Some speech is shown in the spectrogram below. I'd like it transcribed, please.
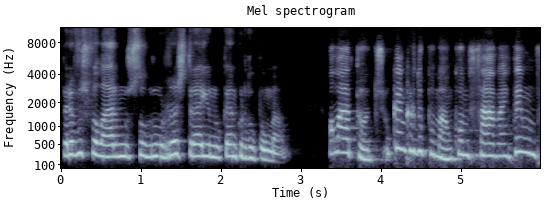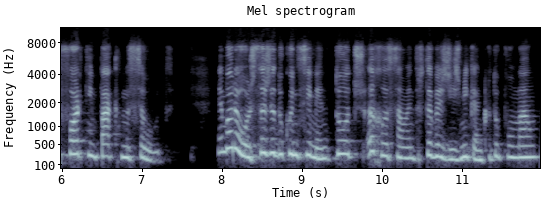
para vos falarmos sobre o rastreio no câncer do pulmão. Olá a todos. O câncer do pulmão, como sabem, tem um forte impacto na saúde. Embora hoje seja do conhecimento de todos a relação entre tabagismo e câncer do pulmão,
